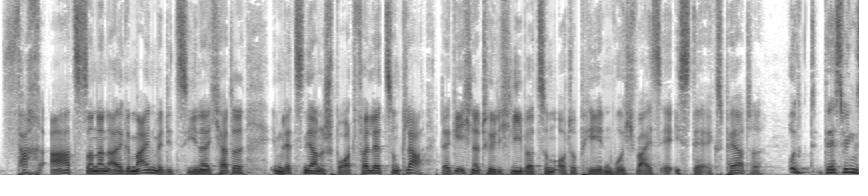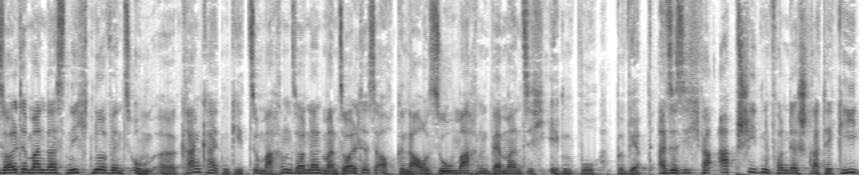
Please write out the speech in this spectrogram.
Facharzt, sondern Allgemeinmediziner. Ich hatte im letzten Jahr eine Sportverletzung. Klar, da gehe ich natürlich lieber zum Orthopäden, wo ich weiß, er ist der Experte. Und deswegen sollte man das nicht nur, wenn es um äh, Krankheiten geht, so machen, sondern man sollte es auch genau so machen, wenn man sich irgendwo bewirbt. Also sich verabschieden von der Strategie,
